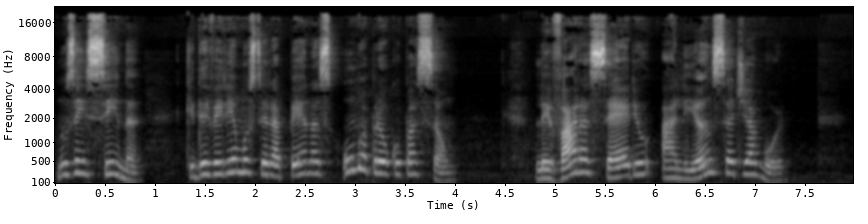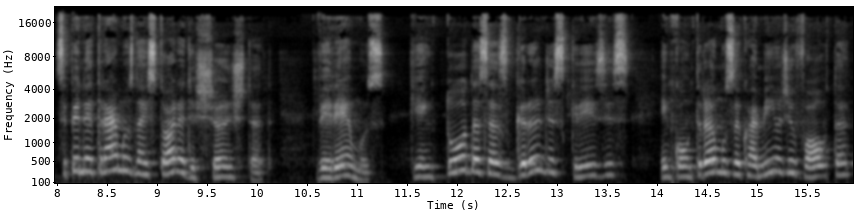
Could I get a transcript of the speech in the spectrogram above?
nos ensina que deveríamos ter apenas uma preocupação: levar a sério a aliança de amor. Se penetrarmos na história de Schanstatt, veremos que em todas as grandes crises encontramos o caminho de volta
